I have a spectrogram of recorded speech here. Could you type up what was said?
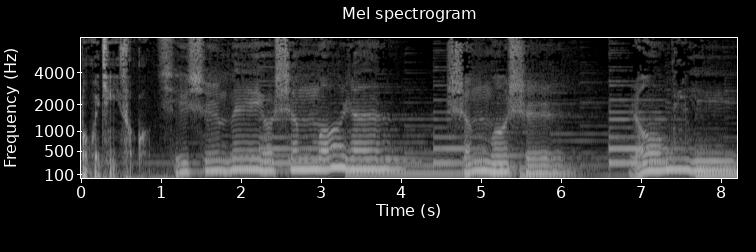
不会轻易错过。其实没有什么人，什么事容易。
